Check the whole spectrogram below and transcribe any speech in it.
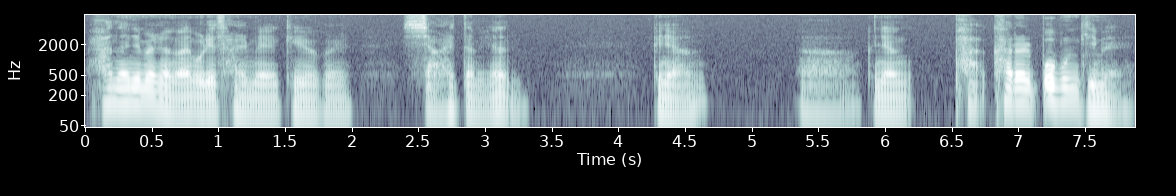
하나님을 향한 우리의 삶의 개혁을 시작했다면 그냥 아, 그냥 파, 칼을 뽑은 김에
